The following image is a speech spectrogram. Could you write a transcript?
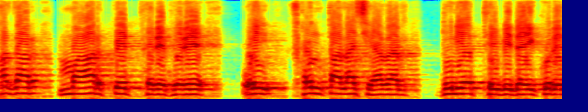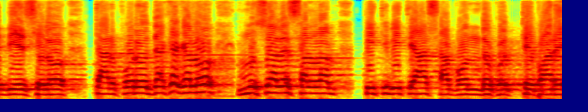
হাজার মার পেট ফেরে ফেরে ওই সন্তান আশি হাজার দুনিয়ার থেকে বিদায় করে দিয়েছিল। তারপরেও দেখা গেল, মুসা আলাহ সাল্লাম পৃথিবীতে আসা বন্ধ করতে পারে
